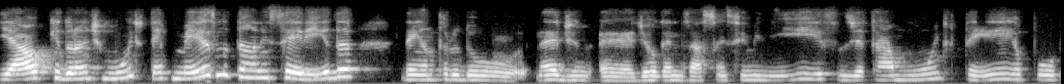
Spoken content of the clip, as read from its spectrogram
e é algo que durante muito tempo, mesmo estando inserida dentro do, né, de, é, de, organizações feministas, de estar há muito tempo,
